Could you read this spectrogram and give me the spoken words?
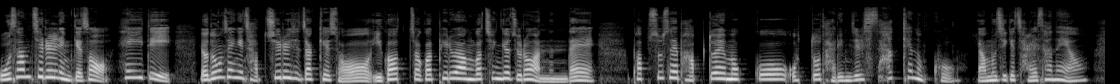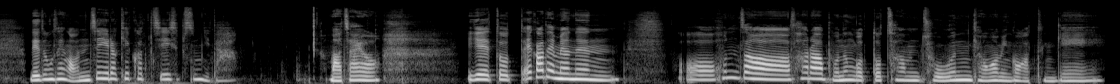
5371님께서 헤이디, 여동생이 자취를 시작해서 이것저것 필요한 거 챙겨주러 왔는데 밥솥에 밥도 해먹고 옷도 다림질 싹 해놓고 야무지게 잘 사네요. 내 동생 언제 이렇게 컸지 싶습니다. 맞아요. 이게 또 때가 되면은 어, 혼자 살아보는 것도 참 좋은 경험인 것 같은 게,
